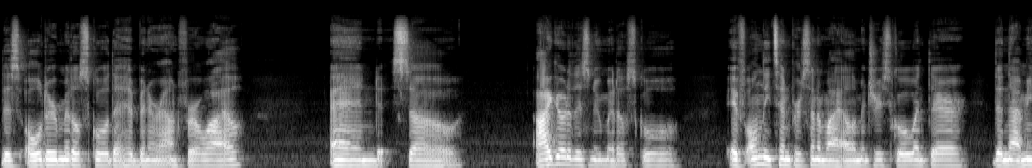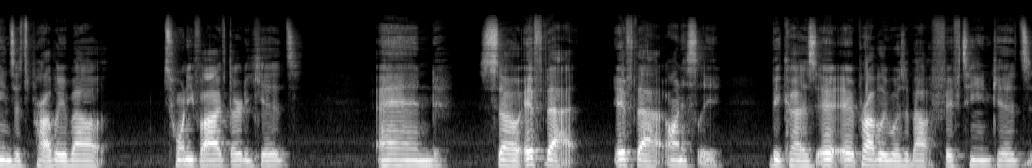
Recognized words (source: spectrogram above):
this older middle school that had been around for a while. And so I go to this new middle school if only 10% of my elementary school went there, then that means it's probably about 25, 30 kids. And so, if that, if that, honestly, because it, it probably was about 15 kids,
